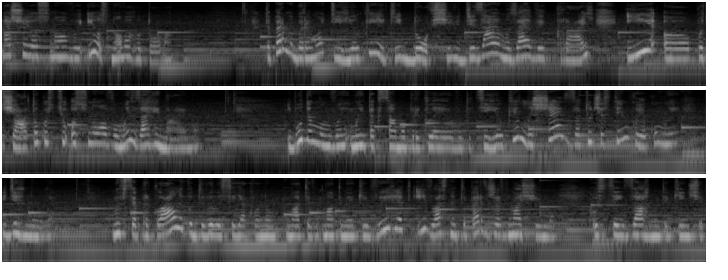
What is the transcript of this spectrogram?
нашої основи, і основа готова. Тепер ми беремо ті гілки, які довші, відрізаємо зайвий край і е, початок, ось цю основу ми загинаємо. І будемо ми, ми так само приклеювати ці гілки лише за ту частинку, яку ми підігнули. Ми все приклали, подивилися, як воно мати, матиме який вигляд, і, власне, тепер вже змащуємо ось цей загнутий кінчик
